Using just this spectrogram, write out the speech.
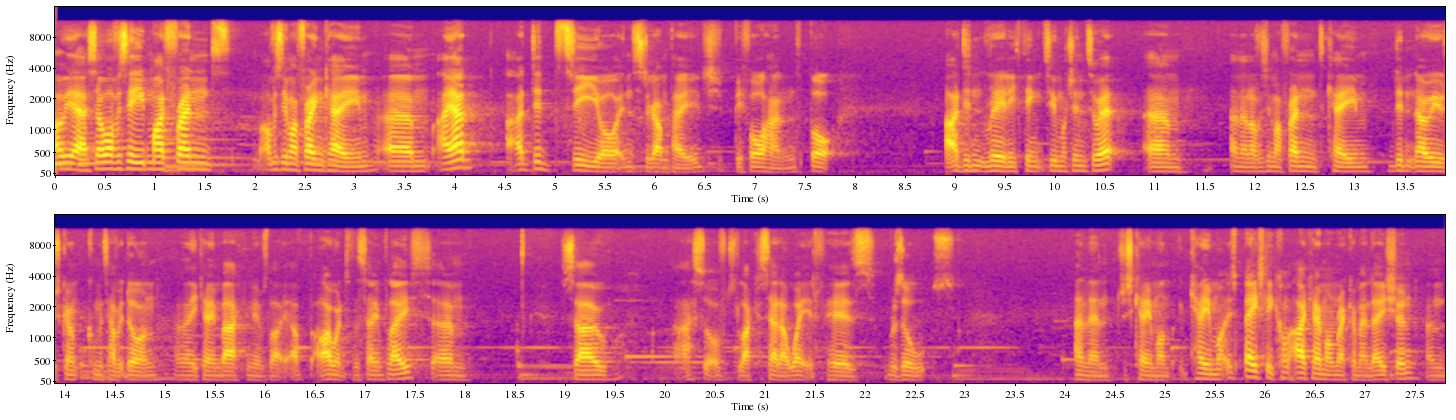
Oh yeah, so obviously my friend, obviously my friend came. Um, I had, I did see your Instagram page beforehand, but I didn't really think too much into it. Um, and then obviously my friend came, didn't know he was going, coming to have it done, and then he came back and he was like, I, I went to the same place. Um, so I sort of, like I said, I waited for his results and then just came on, came on, it's basically, I came on recommendation and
